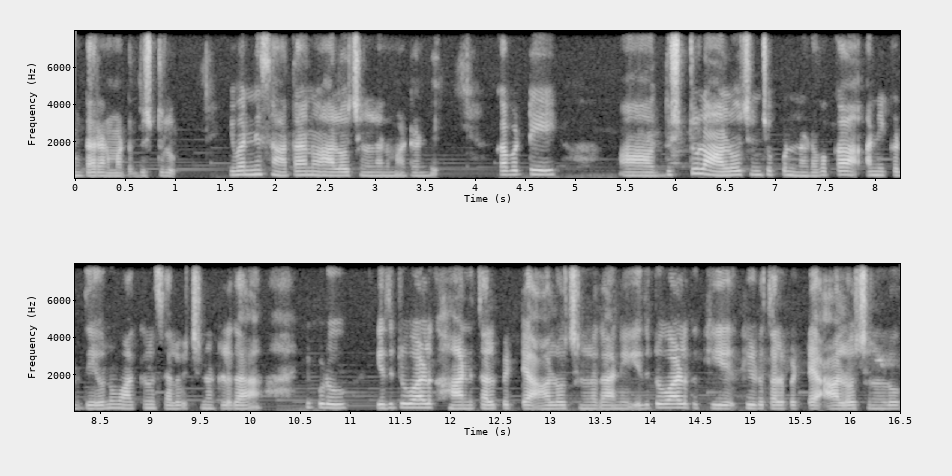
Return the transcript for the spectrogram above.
ఉంటారనమాట దుష్టులు. ఇవన్నీ సాతాను ఆలోచనలు అనమాట అండి. కాబట్టి దుష్టుల ఆలోచన చొప్పున నడవక అని ఇక్కడ దేవుని వాక్యం సెలవిచ్చినట్లుగా ఇప్పుడు ఎదుటి వాళ్ళకి హాని తలపెట్టే ఆలోచనలు కానీ ఎదుటి వాళ్ళకి కీ కీడు తలపెట్టే ఆలోచనలు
